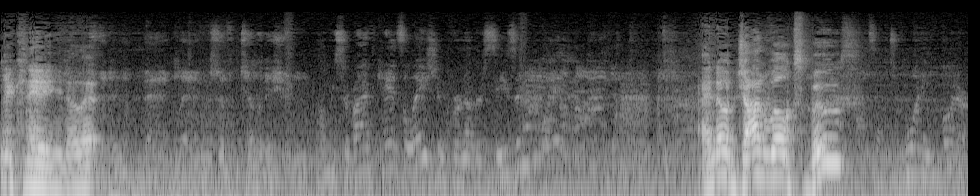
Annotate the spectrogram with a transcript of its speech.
You're Canadian, you know that. I know John Wilkes Booth. That's a 20 footer.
